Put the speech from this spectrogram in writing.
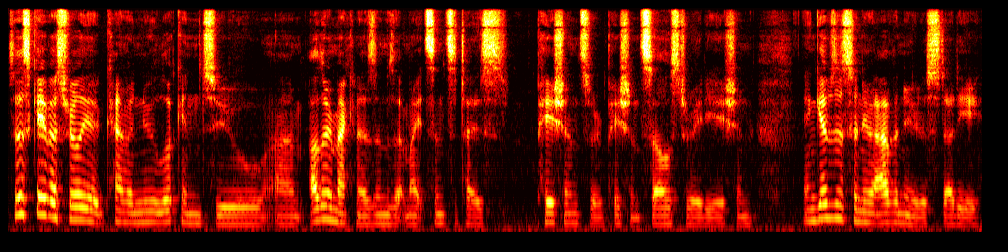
So this gave us really a kind of a new look into um, other mechanisms that might sensitize patients or patient cells to radiation, and gives us a new avenue to study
